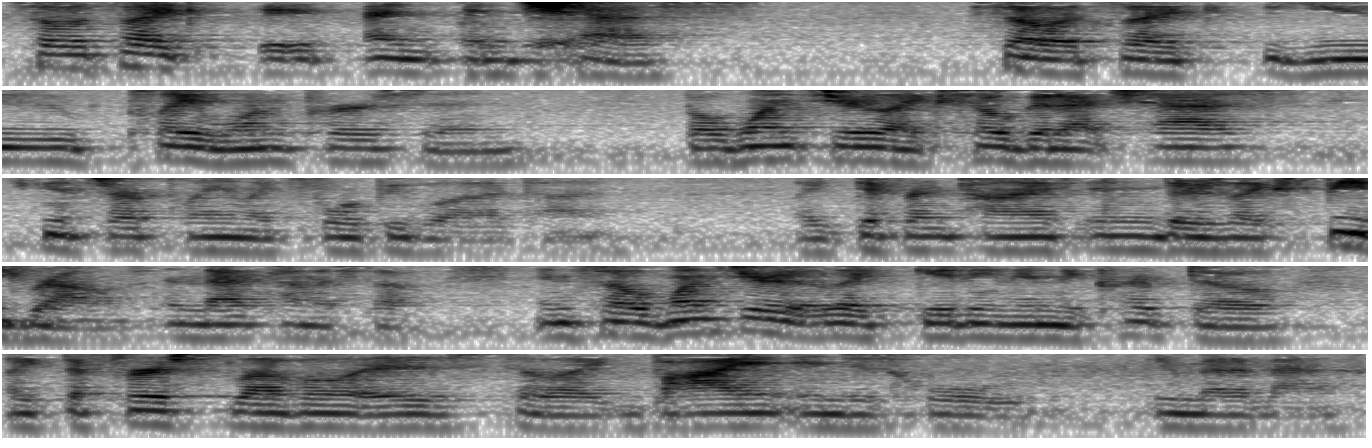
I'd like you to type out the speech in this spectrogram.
So it's like in, and, and Okay. chess. So it's like you play one person but once you're like so good at chess you can start playing like four people at a time. Like different times and there's like speed rounds and that kind of stuff. And so once you're like getting into crypto like the first level is to like buy and just hold through metamask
